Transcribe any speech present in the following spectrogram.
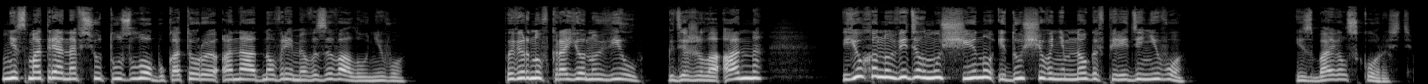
несмотря на всю ту злобу, которую она одно время вызывала у него. Повернув к району вилл, где жила Анна, Юхан увидел мужчину, идущего немного впереди него. Избавил скорость.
